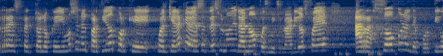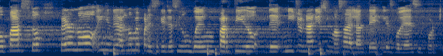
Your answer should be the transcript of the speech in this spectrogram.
respecto a lo que vimos en el partido, porque cualquiera que vea ese 3-1 dirá, no, pues Millonarios fue, arrasó con el Deportivo Pasto, pero no, en general no me parece que haya sido un buen partido de Millonarios y más adelante les voy a decir por qué.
